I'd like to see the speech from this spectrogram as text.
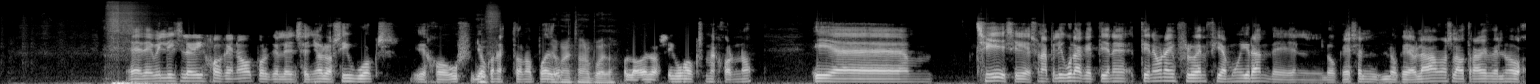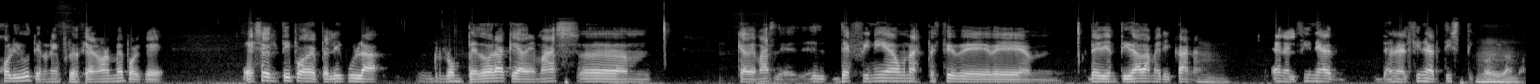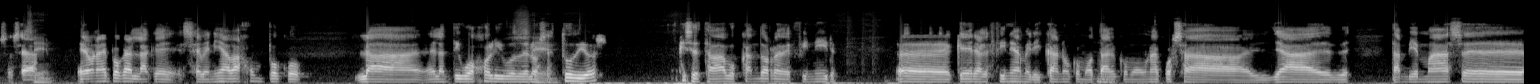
Eh, David Lynch le dijo que no porque le enseñó los Ewoks y dijo, uff, yo Uf, con esto no puedo. Yo con esto no puedo. Por lo de los Ewoks mejor no. Y eh, sí, sí, es una película que tiene, tiene una influencia muy grande en lo que es el- lo que hablábamos la otra vez del nuevo Hollywood, tiene una influencia enorme porque es el tipo de película rompedora que además eh, que además de- de- definía una especie de, de- de identidad americana Mm, en el cine en el cine artístico, mm, digamos. O sea, sí. era una época en la que se venía abajo un poco la- el antiguo Hollywood de Sí. los estudios y se estaba buscando redefinir eh, qué era el cine americano como tal, Mm. como una cosa ya de- también más eh,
